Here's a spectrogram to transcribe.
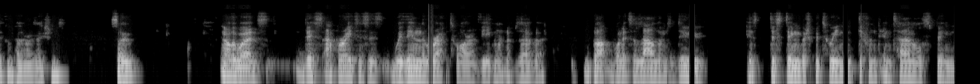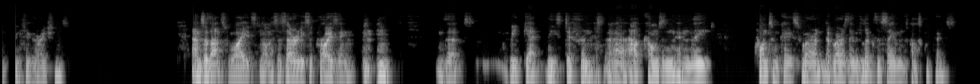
different polarizations. So in other words, this apparatus is within the repertoire of the ignorant observer, but what it's allowed them to do is distinguish between different internal spin configurations. And so that's why it's not necessarily surprising that we get these different uh, outcomes in, in the quantum case, where, whereas they would look the same in the classical case.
